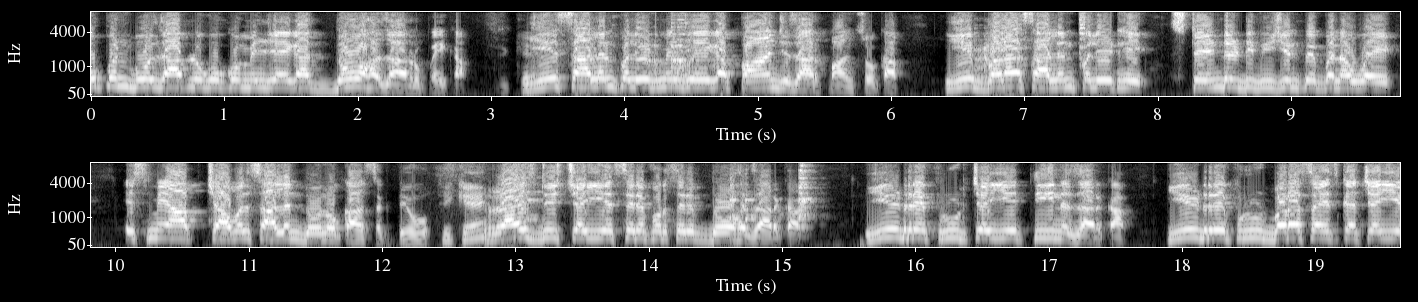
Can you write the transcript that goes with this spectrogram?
ओपन बोल आप लोगों को मिल जाएगा दो हज़ार रुपए का। ये सालन प्लेट मिल जाएगा पाँच हज़ार पाँच सौ का। ये बड़ा सालन प्लेट है स्टैंडर्ड डिवीज़न पे बना हुआ है। इसमें आप चावल सालन दोनों खा सकते हो। ठीक है। राइस डिश चाहिए सिर्फ़ और सिर्फ़ दो हज़ार का। ये ड्राई फ्रूट चाहिए तीन हज़ार का। ये ड्राई फ्रूट बड़ा साइज़ का चाहिए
